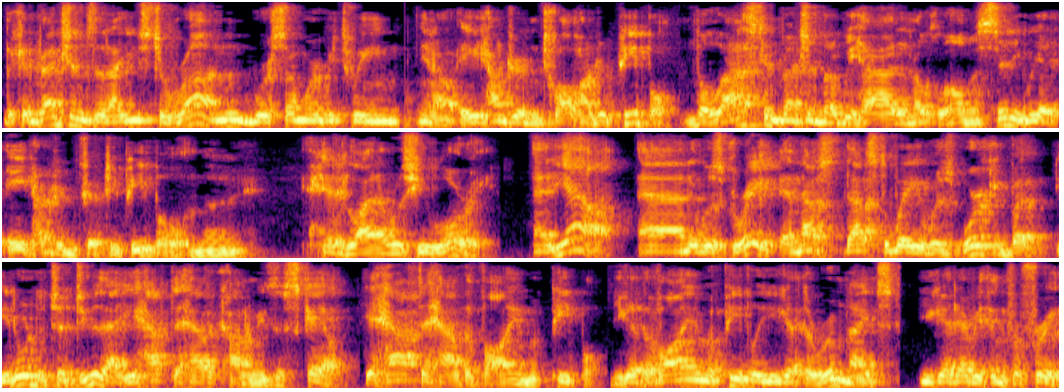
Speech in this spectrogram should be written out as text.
The conventions that I used to run were somewhere between, you know, 800 and 1200 people. The last convention that we had in Oklahoma City, we had 850 people, and the headliner was Hugh Laurie. And yeah, and it was great, and that's that's the way it was working. But in order to do that, you have to have economies of scale. You have to have the volume of people. You get the volume of people, you get the room nights, you get everything for free.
